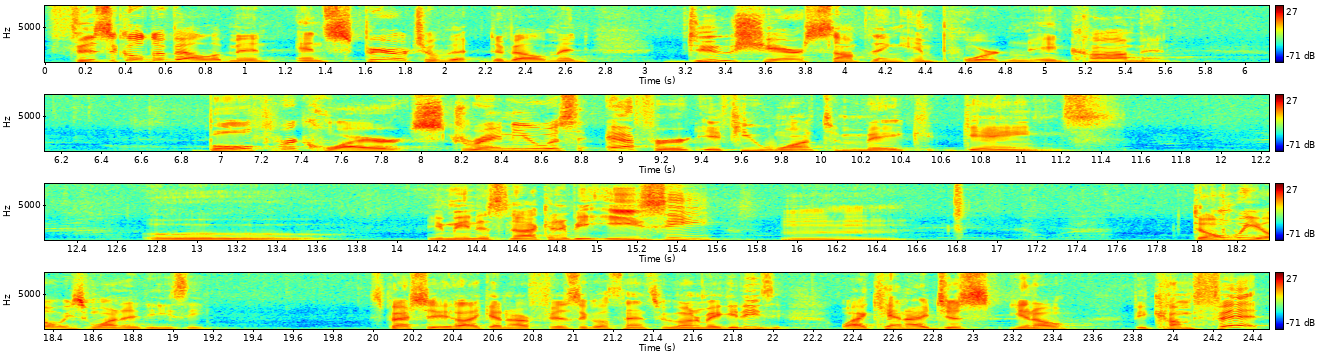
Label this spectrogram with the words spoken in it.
Physical development and spiritual development do share something important in common. Both require strenuous effort if you want to make gains. Ooh, you mean it's not going to be easy? Hmm. Don't we always want it easy? Especially like in our physical sense, we want to make it easy. Why can't I just, you know, become fit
